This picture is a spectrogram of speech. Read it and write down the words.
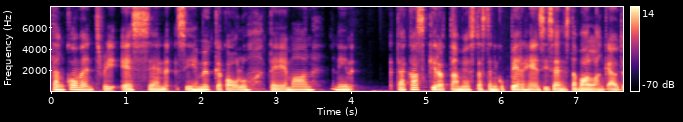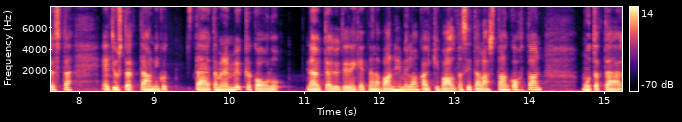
tämän Coventry-essen siihen mykkäkouluteemaan, niin – tämä Kas kirjoittaa myös tästä niin perheen sisäisestä vallankäytöstä. Että just tämä on niin kuin, tämä tämmöinen mykkäkoulu näyttäytyy tietenkin, että näillä vanhemmilla on kaikki valta sitä lastaan kohtaan. Mutta tämä,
